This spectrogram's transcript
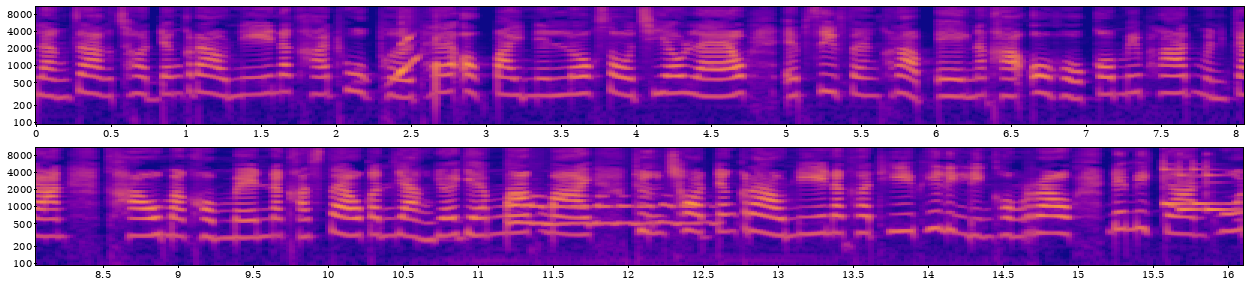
หลังจากช็อตดังกล่าวนี้นะคะ ถูกเผยแพร่ออกไปในโลกโซเชียลแล้ว FC แฟนคลับเองนะคะ โอ้โหก็ไม่พลาดเหมือนกัน เข้ามาคอมเมนต์นะคะแซวกันอย่างเยอะแยะมากมายถึงช็อตดังกล่าวนี้นะคะ ที่พี่ลิงลิงของเราได้มีการพูด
